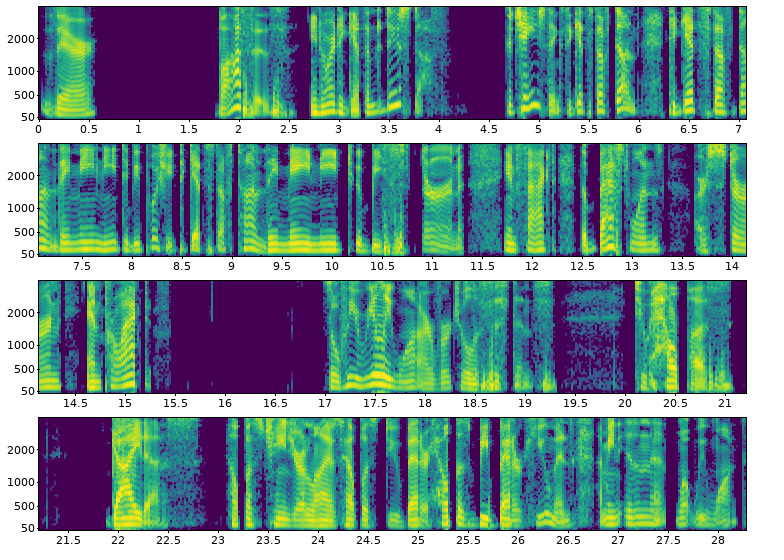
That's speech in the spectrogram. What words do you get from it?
their bosses in order to get them to do stuff, to change things, to get stuff done. To get stuff done, they may need to be pushy. To get stuff done, they may need to be stern. In fact, the best ones are stern and proactive. So if we really want our virtual assistants to help us, guide us, help us change our lives, help us do better, help us be better humans. I mean, isn't that what we want?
